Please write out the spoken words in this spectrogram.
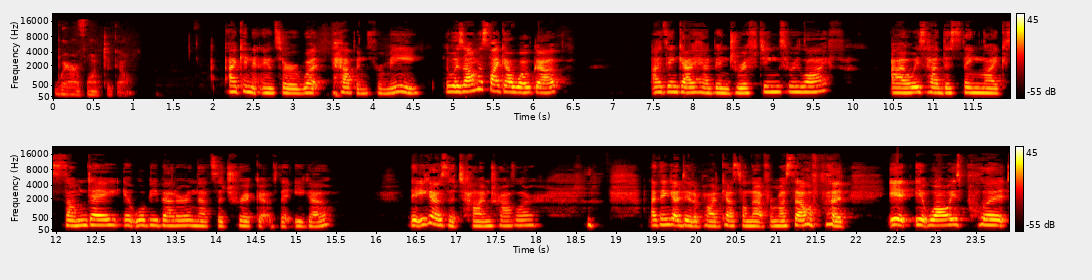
where I want to go? I can answer what happened for me. It was almost like I woke up. I think I had been drifting through life. I always had this thing like someday it will be better. And that's a trick of the ego the ego is a time traveler. I think I did a podcast on that for myself, but it, it will always put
